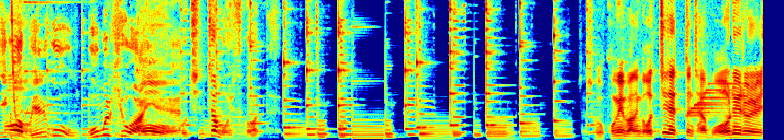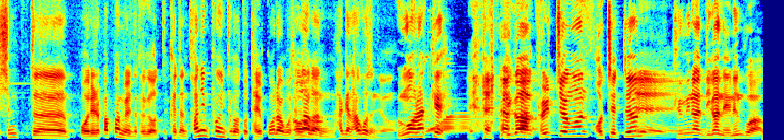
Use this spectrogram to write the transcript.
이거 밀고 몸을 키워 아예 너 진짜 멋있을 것 같아 고민이 많은 게 어찌됐든 제가 머리를 심든 머리를 빡빡 밀든 그게 어떻게든 터닝 포인트가 또 될 거라고 생각은 하긴 하거든요. 응원할게. 네가 결정은 어쨌든 예. 규민아 네가 내는 거야.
